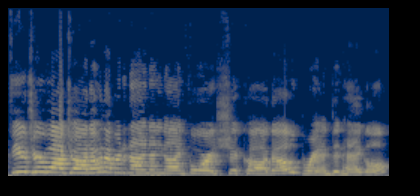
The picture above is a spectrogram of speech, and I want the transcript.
Future Watch Auto, number to 999 for Chicago, Brandon Hagel.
